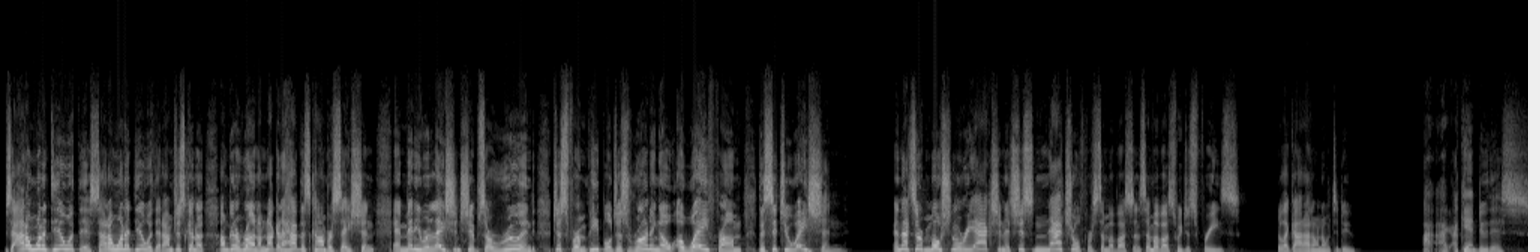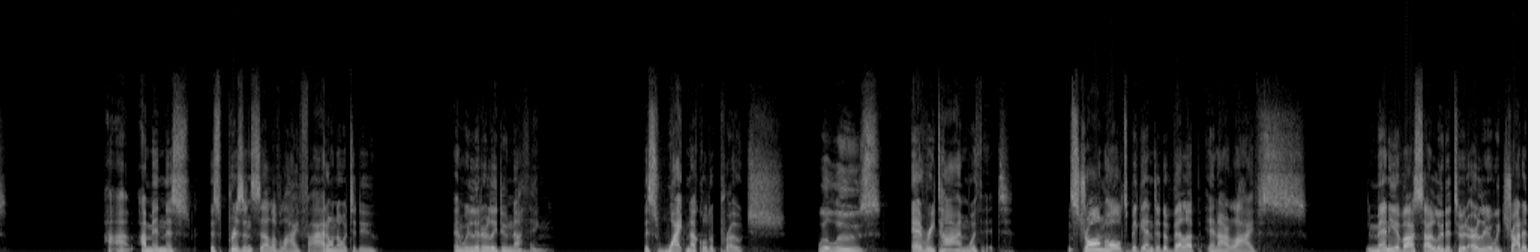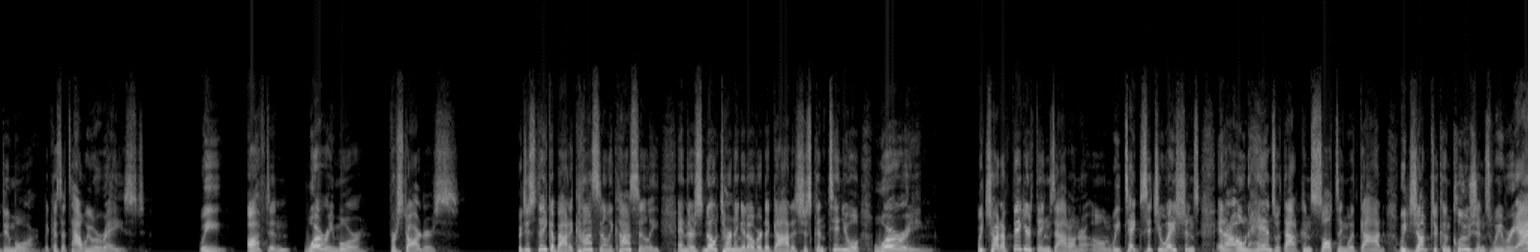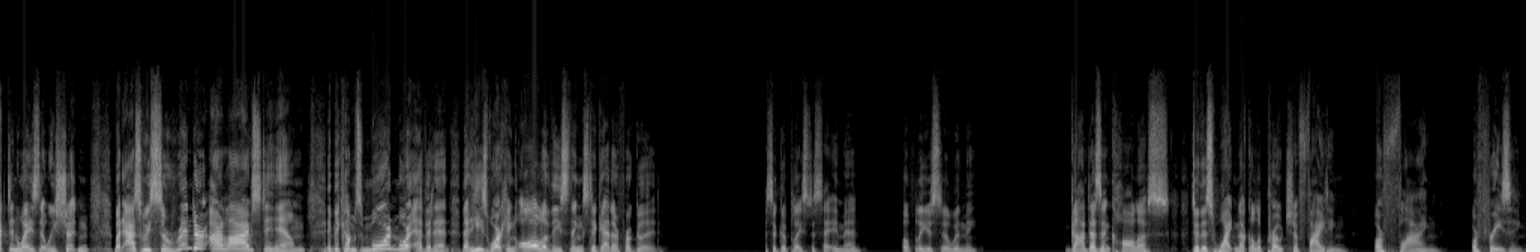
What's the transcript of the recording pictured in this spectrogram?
We say, I don't want to deal with this. I don't want to deal with it. I'm just gonna, I'm gonna run. I'm not gonna have this conversation. And many relationships are ruined just from people just running away from the situation. And that's an emotional reaction. It's just natural for some of us. And some of us, we just freeze. We're like, God, I don't know what to do. I, I, I can't do this. I, I'm in this this prison cell of life. I don't know what to do. And we literally do nothing. This white knuckled approach, we'll lose every time with it. And strongholds begin to develop in our lives. Many of us, I alluded to it earlier, we try to do more because that's how we were raised. We often worry more, for starters. We just think about it constantly, constantly, and there's no turning it over to God. It's just continual worrying. We try to figure things out on our own. We take situations in our own hands without consulting with God. We jump to conclusions. We react in ways that we shouldn't. But as we surrender our lives to Him, it becomes more and more evident that He's working all of these things together for good. That's a good place to say amen. Hopefully, you're still with me. God doesn't call us to this white knuckle approach of fighting or flying or freezing.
